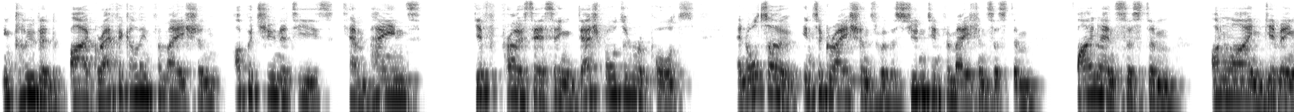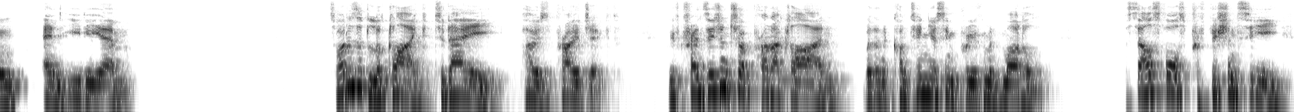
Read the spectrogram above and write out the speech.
included biographical information, opportunities, campaigns, gift processing, dashboards and reports, and also integrations with the student information system, finance system, online giving, and EDM. So, what does it look like today post project? We've transitioned to a product line with a continuous improvement model. The Salesforce proficiency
